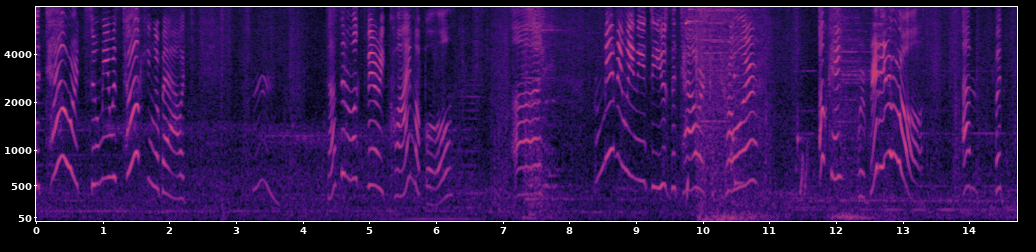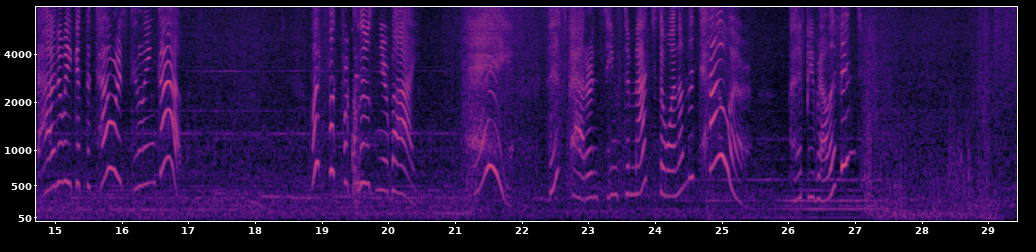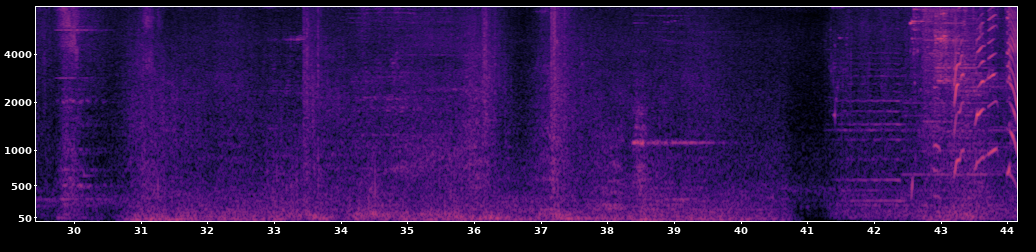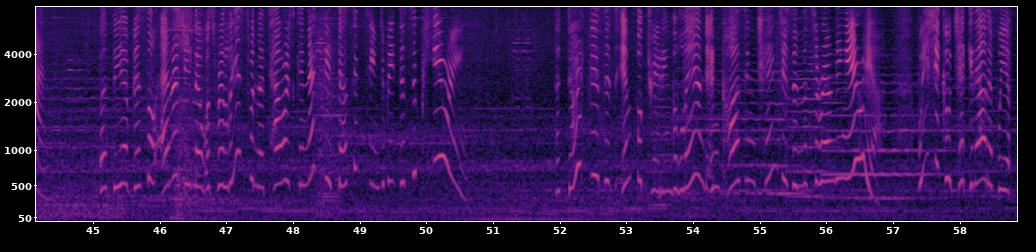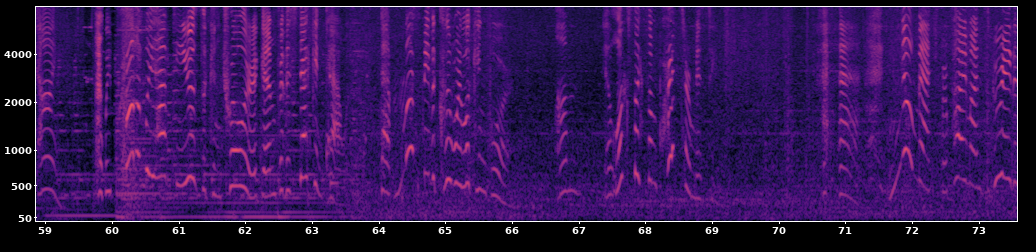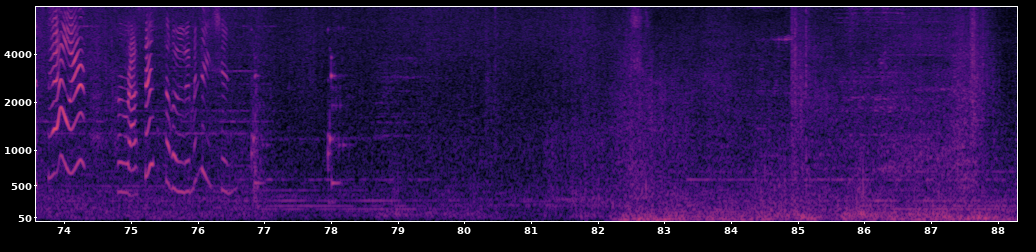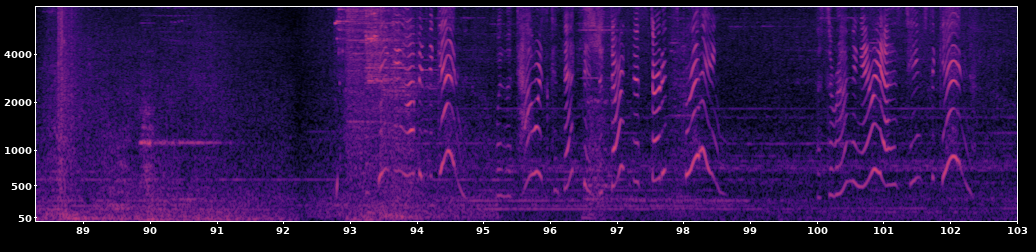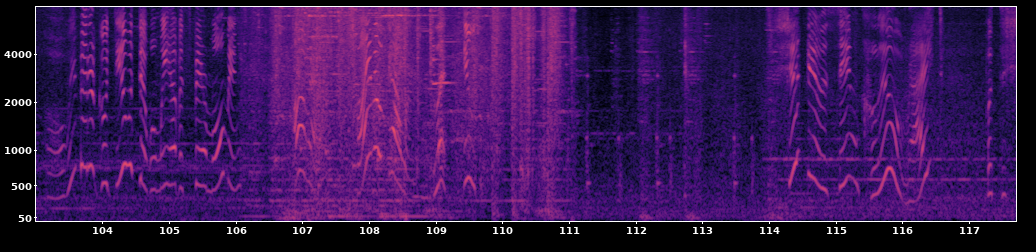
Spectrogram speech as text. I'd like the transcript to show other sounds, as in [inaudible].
the tower Tsumi was talking about. Hmm. Doesn't look very climbable. Uh, maybe we need to use the tower controller. Okay, we're ready to roll. Um, but how do we get the towers to link up? Let's look for clues nearby. Hey, this pattern seems to match the one on the tower. Could it be relevant? Controller again for the second tower. That must be the clue we're looking for. Um, it looks like some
